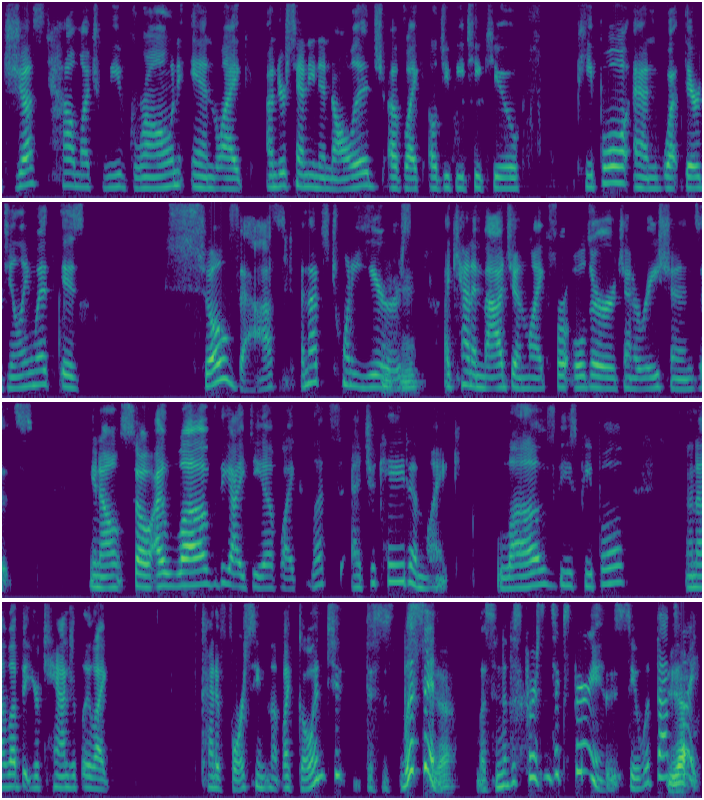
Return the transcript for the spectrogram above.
just how much we've grown in like understanding and knowledge of like LGBTQ people and what they're dealing with is so vast. And that's 20 years. Mm-hmm. I can't imagine like for older generations, it's, you know, so I love the idea of like, let's educate and like love these people. And i love that you're tangibly like kind of forcing them like go into this is listen yeah. listen to this person's experience see what that's yeah. like.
